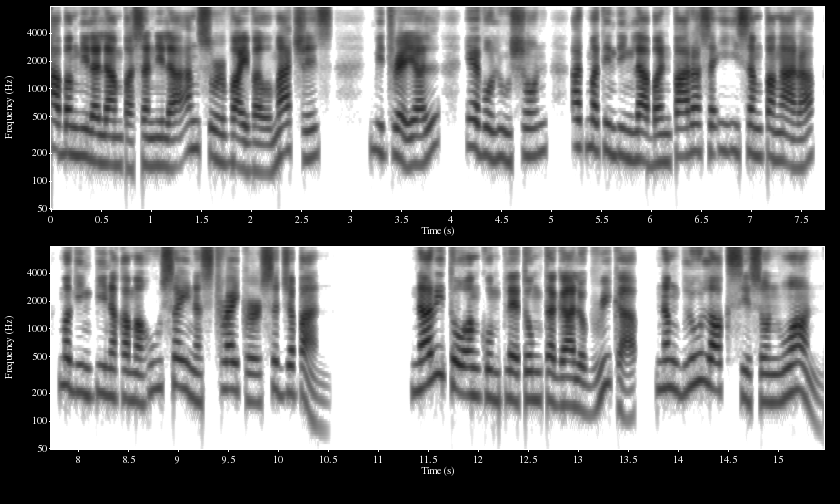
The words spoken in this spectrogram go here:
habang nilalampasan nila ang survival matches, betrayal, evolution, at matinding laban para sa iisang pangarap, maging pinakamahusay na striker sa Japan. Narito ang kumpletong Tagalog recap ng Blue Lock Season 1.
